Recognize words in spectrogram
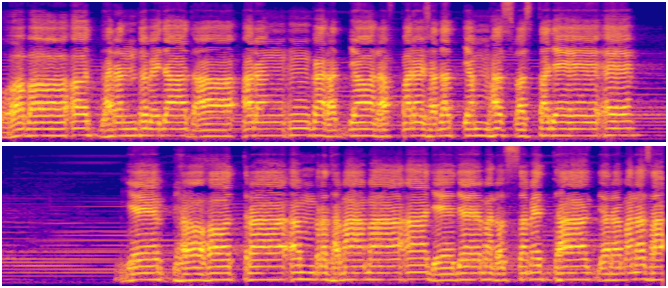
कोपोद्धरन्तु विजाता अरङ्करद्यो नः परषदत्यम् हस्वस्तजे। येभ्यो होत्रा अम्प्रथमा जय जय मनुः समिद्धाग्रमनसा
